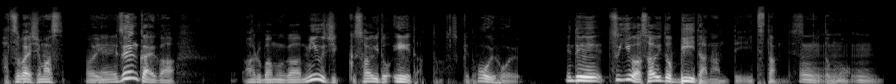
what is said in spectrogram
発売します。はいえー前回が、アルバムがミュージックサイド A だったんですけど、ほいほい。で、次はサイド B だなんて言ってたんですけども、うんうん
